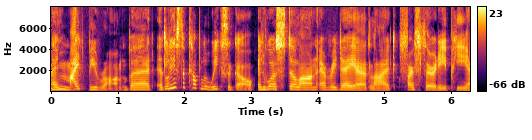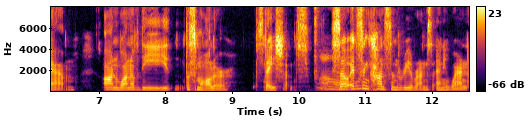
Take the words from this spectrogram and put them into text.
I might be wrong, but at least a couple of weeks ago, it was still on every day at like 5:30 p.m. on one of the the smaller stations. So it's in constant reruns anywhere. And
